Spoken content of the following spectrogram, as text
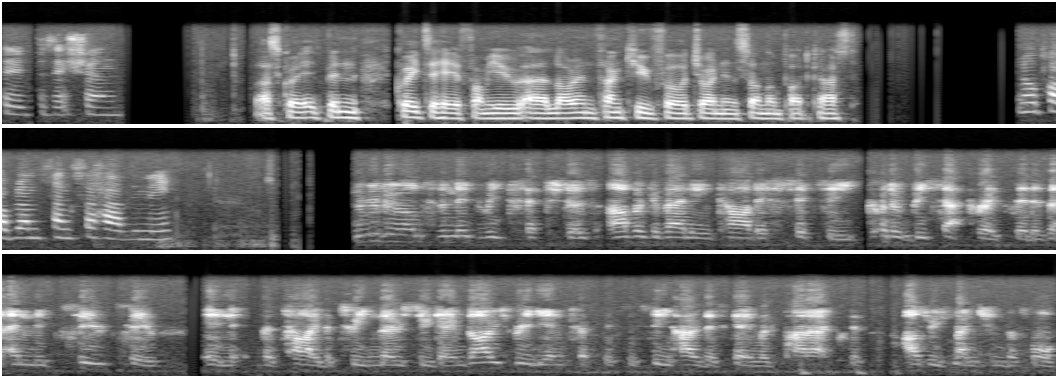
third position. That's great. It's been great to hear from you, uh, Lauren. Thank you for joining us on the podcast. No problem. Thanks for having me. Moving on to the midweek fixtures, Abergavenny and Cardiff City couldn't be separated as it ended 2-2 in the tie between those two games. I was really interested to see how this game would pan out as we've mentioned before,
